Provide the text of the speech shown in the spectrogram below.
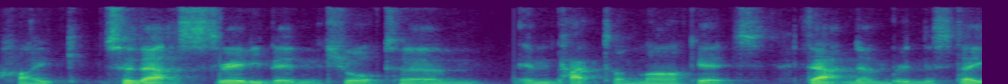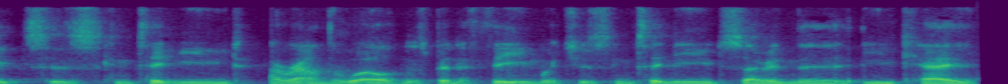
hike. So that's really been short term impact on markets that number in the States has continued around the world and has been a theme which has continued. So in the UK,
